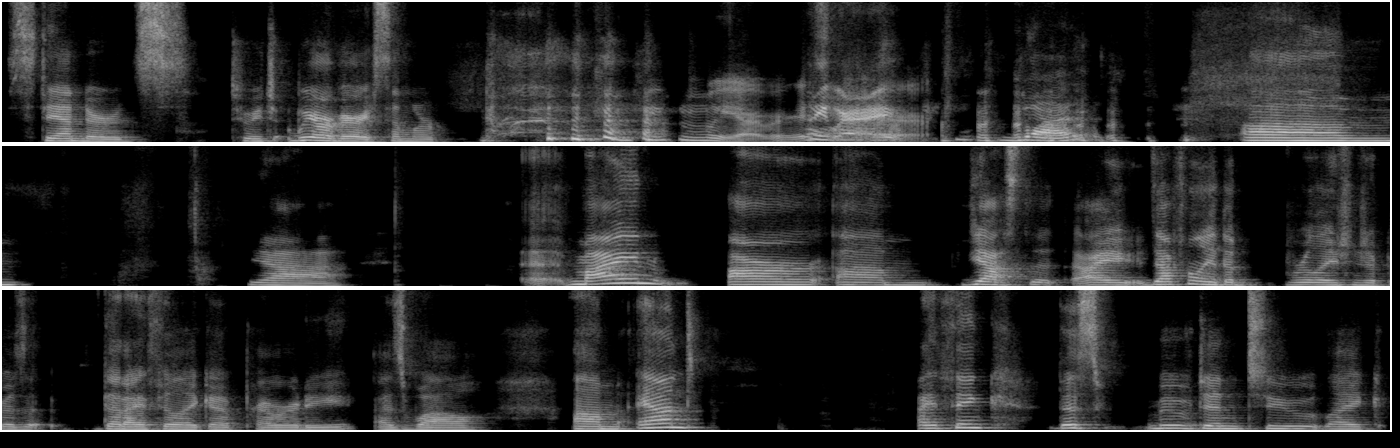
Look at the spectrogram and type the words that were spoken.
standards to each we are very similar we are very Anyway. similar. but um yeah. Uh, mine are um yes that i definitely the relationship is that i feel like a priority as well. Um and i think this moved into like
